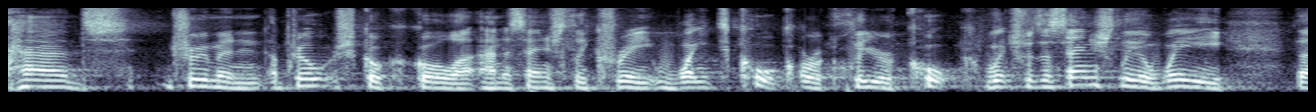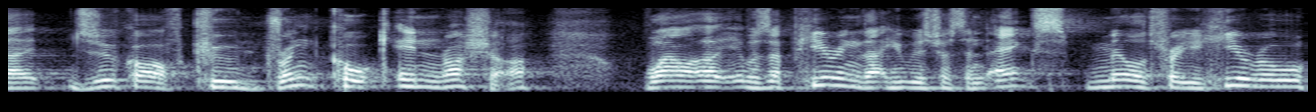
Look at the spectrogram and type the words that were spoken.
had Truman approach Coca-Cola and essentially create white Coke or clear Coke, which was essentially a way that Zhukov could drink Coke in Russia while uh, it was appearing that he was just an ex-military hero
